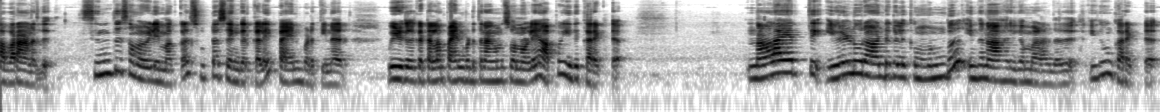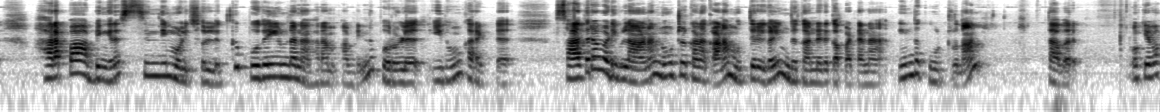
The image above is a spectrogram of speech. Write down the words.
தவறானது? சிந்து சமவெளி மக்கள் சுட்ட செங்கற்களை பயன்படுத்தினர். வீடுகள் கட்டெல்லாம் பயன்படுத்தினாங்கன்னு சொன்னோம் இல்லையா? அப்போ இது கரெக்டு நாலாயிரத்து எழுநூறு ஆண்டுகளுக்கு முன்பு இந்த நாகரிகம் வளர்ந்தது. இதுவும் கரெக்டு ஹரப்பா அப்படிங்கிற சிந்தி மொழி சொல்லுக்கு புதையுண்ட நகரம் அப்படின்னு பொருள். இதுவும் கரெக்டு சதுர வடிவிலான நூற்றுக்கணக்கான முத்திரைகள் இங்கு கண்டெடுக்கப்பட்டன. இந்த கூற்று தான் தவறு ஓகேவா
